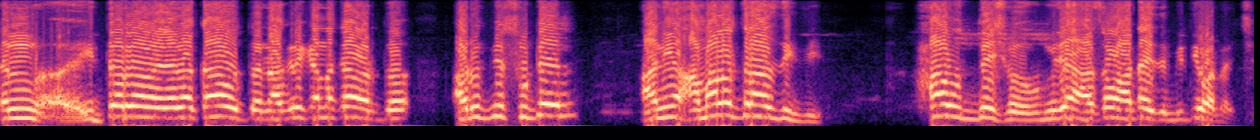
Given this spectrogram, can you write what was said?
कारण इतर वेळेला काय होतं नागरिकांना काय वाटतं आरोपी सुटेल आणि आम्हाला त्रास देतील. हा उद्देश हो म्हणजे असं वाटायचं भीती वाटायची.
